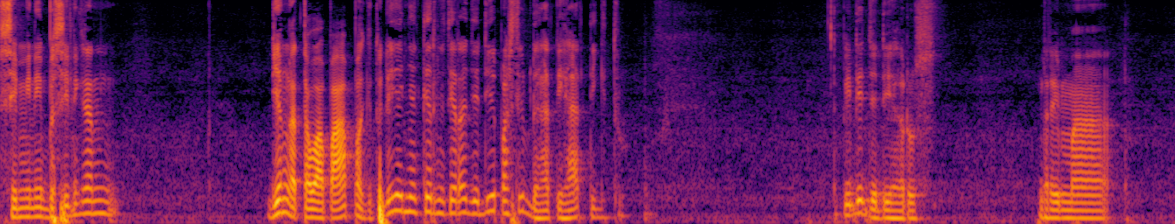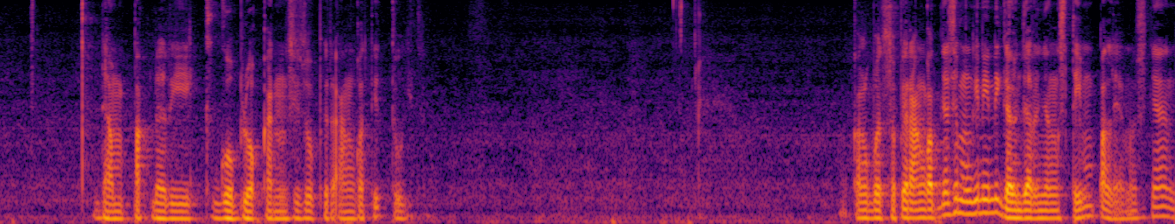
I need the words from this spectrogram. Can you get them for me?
Si minibus ini kan dia nggak tahu apa-apa gitu. Dia nyetir nyetir aja dia pasti udah hati-hati gitu. Tapi dia jadi harus nerima dampak dari kegoblokan si supir angkot itu gitu kalau buat sopir angkotnya sih mungkin ini ganjaran yang setimpal ya. Maksudnya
